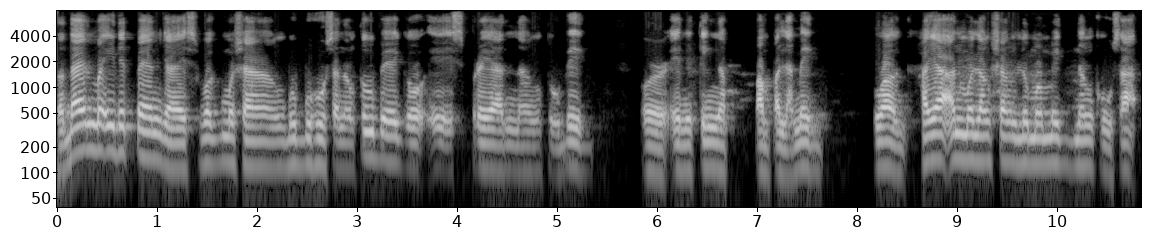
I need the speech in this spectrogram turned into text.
So dahil mainit pa yan guys, wag mo siyang bubuhusan ng tubig o i-sprayan ng tubig or anything na pampalamig. Wag, hayaan mo lang siyang lumamig ng kusa.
